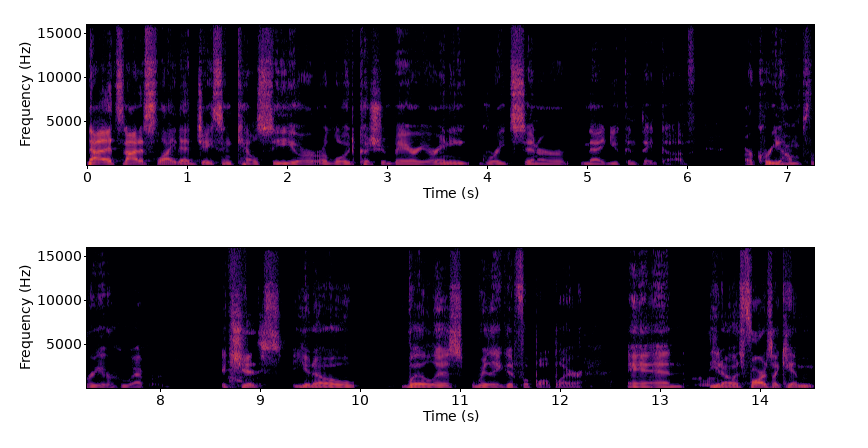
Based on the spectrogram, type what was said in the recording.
Now it's not a slight at Jason Kelce or, or Lloyd Cushenberry or any great center that you can think of, or Creed Humphrey or whoever. It's just you know, Will is really a good football player, and you know, as far as like him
